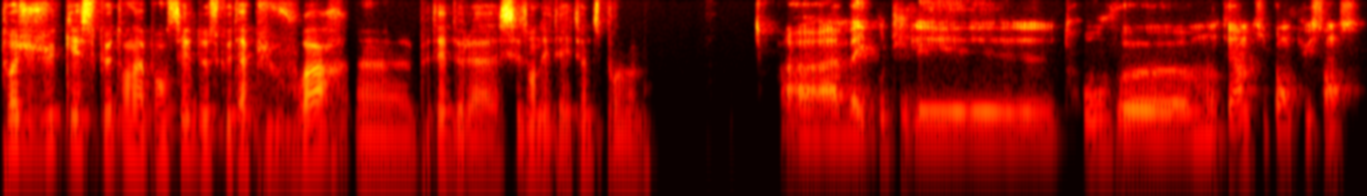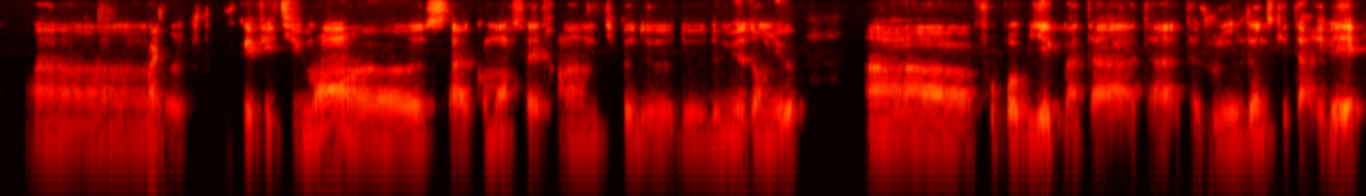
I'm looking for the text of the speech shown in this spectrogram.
Toi, Juju, qu'est-ce que tu en as pensé de ce que tu as pu voir euh, peut-être de la saison des Titans pour le moment? Euh, bah, écoute, je les trouve euh, monter un petit peu en puissance. Ouais. Je trouve qu'effectivement, ça commence à être un petit peu de, de- de mieux en mieux. Il ne faut pas oublier que bah, tu as, Julio Jones qui est arrivé.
